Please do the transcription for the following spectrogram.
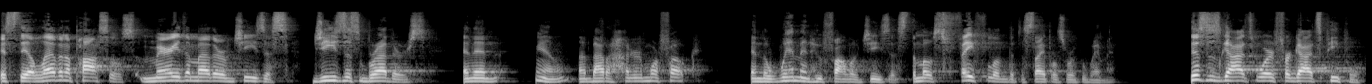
It's the 11 apostles, Mary, the mother of Jesus, Jesus' brothers, and then, you know, about 100 more folk. And the women who followed Jesus. The most faithful of the disciples were the women. This is God's word for God's people.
